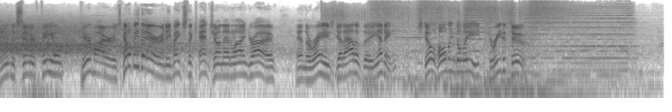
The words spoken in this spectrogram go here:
into center field. Kiermaier is going to be there, and he makes the catch on that line drive. And the Rays get out of the inning, still holding the lead, three to two.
